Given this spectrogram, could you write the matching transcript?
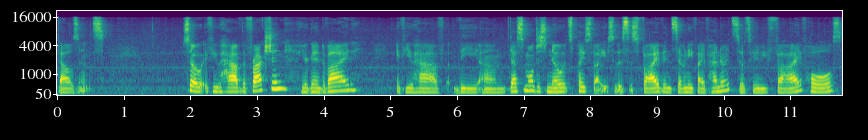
thousandths. So if you have the fraction, you're going to divide, if you have the um, decimal, just know its place value. So this is 5 and 75 hundredths, so it's going to be 5 wholes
